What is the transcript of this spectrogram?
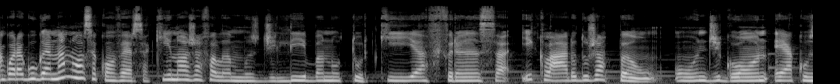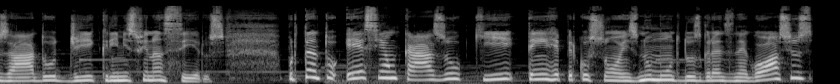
Agora, Guga, na nossa conversa aqui, nós já falamos de Líbano, Turquia, França e, claro, do Japão, onde Gon é acusado de crimes financeiros. Portanto, esse é um caso que tem repercussões no mundo dos grandes negócios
